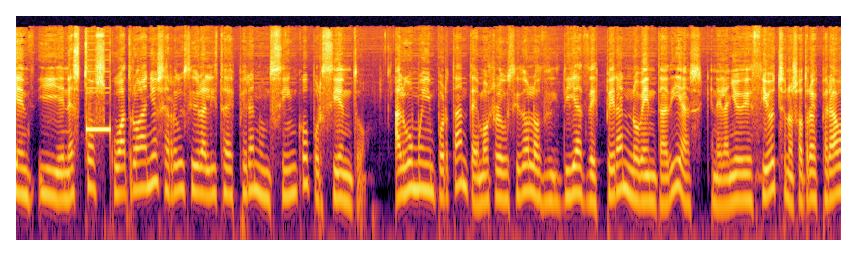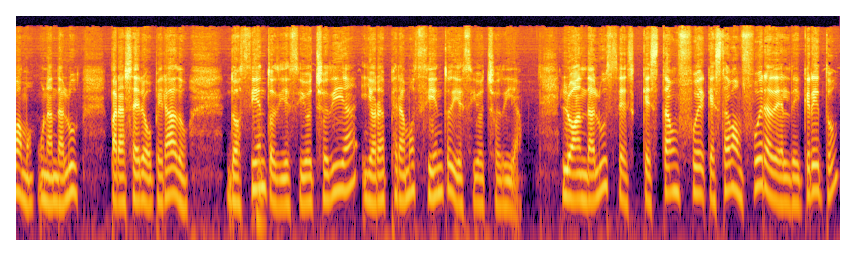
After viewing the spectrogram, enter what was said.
Y en, estos cuatro años se ha reducido la lista de espera en un 5%. Algo muy importante, hemos reducido los días de espera en 90 días. En el año 18 nosotros esperábamos un andaluz para ser operado 218 días y ahora esperamos 118 días. Los andaluces que, están que estaban fuera del decreto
